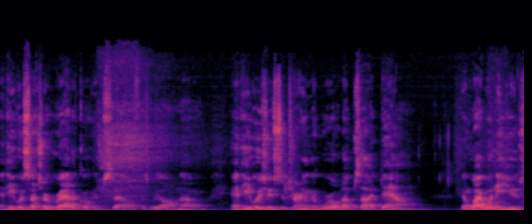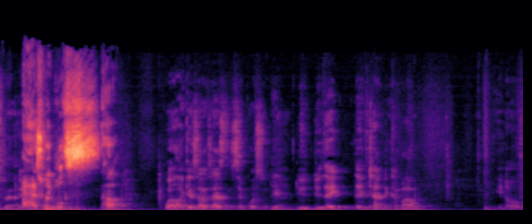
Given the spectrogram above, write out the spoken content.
and he was such a radical himself, as we all know, and he was used to turning the world upside down, then why wouldn't he use that? Yeah. As we will, s- huh? Well, I guess I was asking the same question. Yeah. Do, do they, they tend to come out, you know,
